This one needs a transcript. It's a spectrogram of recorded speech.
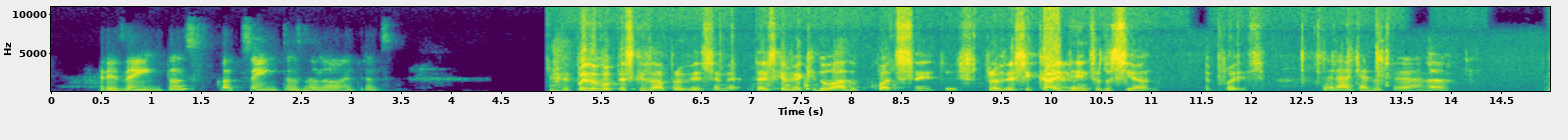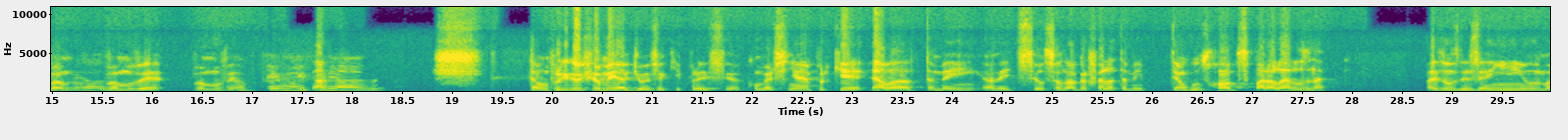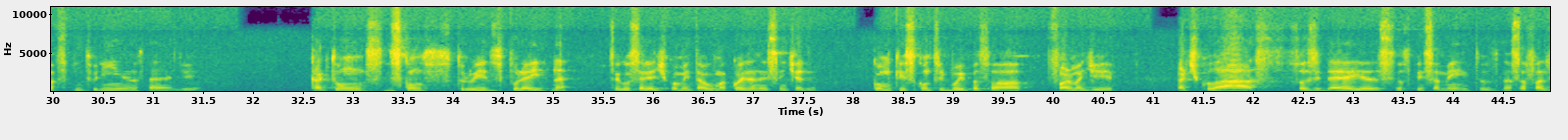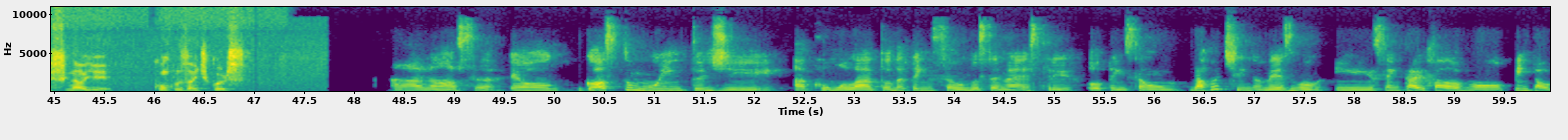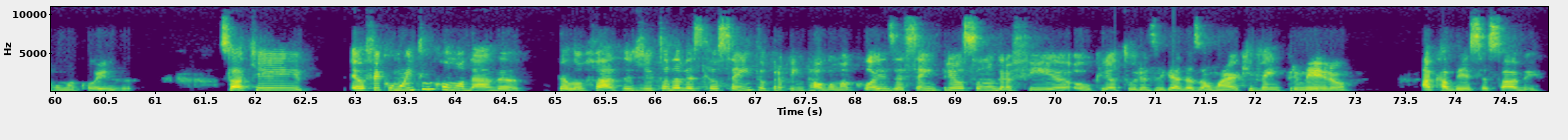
300, 400 nanômetros. Depois eu vou pesquisar para ver se é. Até escrever aqui do lado 400 para ver se cai dentro do ciano. Depois. Será que é do ciano? Ah. Vamos, vamos ver. Vamos ver. Eu fiquei muito tá? curiosa. Então, por que eu chamei a Joyce aqui para essa conversinha? É porque ela também, além de ser oceanógrafa, ela também tem alguns hobbies paralelos, né? Faz uns desenhinhos, umas pinturinhas, né? De cartoons desconstruídos por aí, né? Você gostaria de comentar alguma coisa nesse sentido? Como que isso contribui para sua forma de articular suas ideias, seus pensamentos nessa fase final de conclusão de curso? Ah, nossa, eu gosto muito de acumular toda a tensão do semestre, ou tensão da rotina mesmo, e sentar e falar, vou pintar alguma coisa. Só que eu fico muito incomodada pelo fato de toda vez que eu sento para pintar alguma coisa, é sempre oceanografia ou criaturas ligadas ao mar que vem primeiro à cabeça, sabe?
